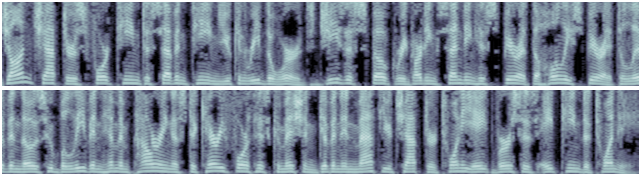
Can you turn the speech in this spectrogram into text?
John chapters 14 to 17 you can read the words Jesus spoke regarding sending his spirit the Holy Spirit to live in those who believe in him empowering us to carry forth his commission given in Matthew chapter 28 verses 18 to 20.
